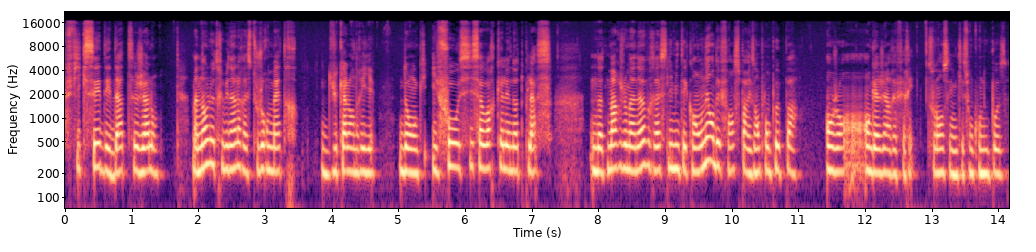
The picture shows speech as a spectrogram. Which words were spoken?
fixer des dates jalons. Maintenant, le tribunal reste toujours maître du calendrier. Donc il faut aussi savoir quelle est notre place. Notre marge de manœuvre reste limitée. Quand on est en défense, par exemple, on ne peut pas engager un référé. Souvent, c'est une question qu'on nous pose.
